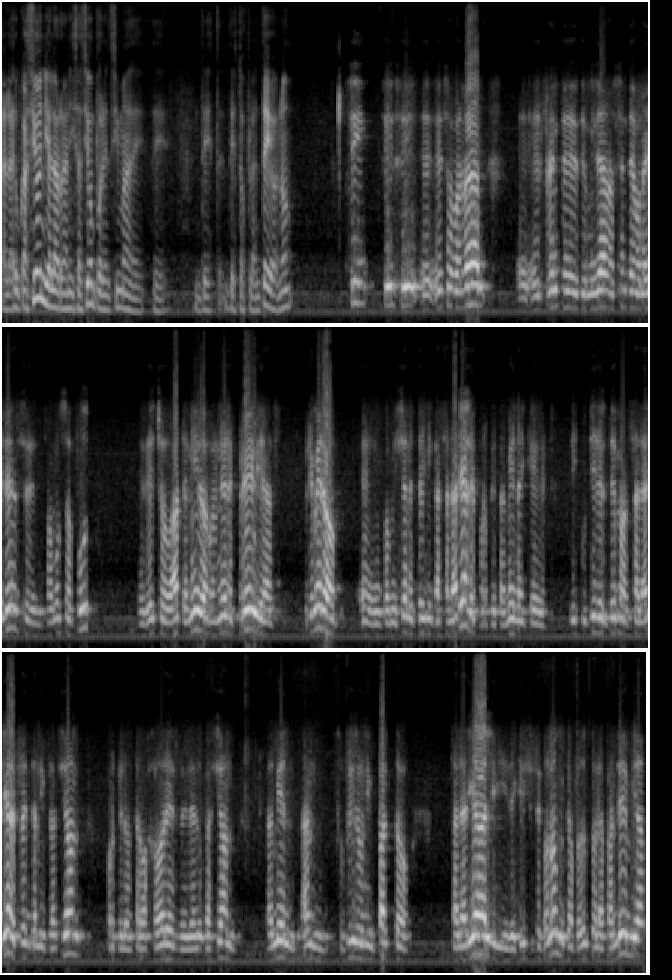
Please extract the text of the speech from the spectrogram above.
a la educación y a la organización por encima de, de, estos planteos, ¿no? Sí, sí, sí, eso es verdad. El Frente de Unidad Docente Bonaerense, el famoso FUT, de hecho ha tenido reuniones previas, primero en comisiones técnicas salariales, porque también hay que discutir el tema salarial frente a la inflación, porque los trabajadores de la educación también han sufrido un impacto salarial y de crisis económica producto de la pandemia,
